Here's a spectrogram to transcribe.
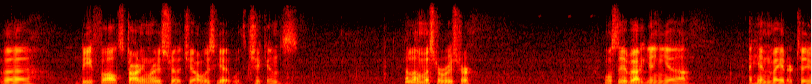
The default starting rooster that you always get with chickens. Hello, Mr. Rooster. We'll see about getting you a, a hen mate or two.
